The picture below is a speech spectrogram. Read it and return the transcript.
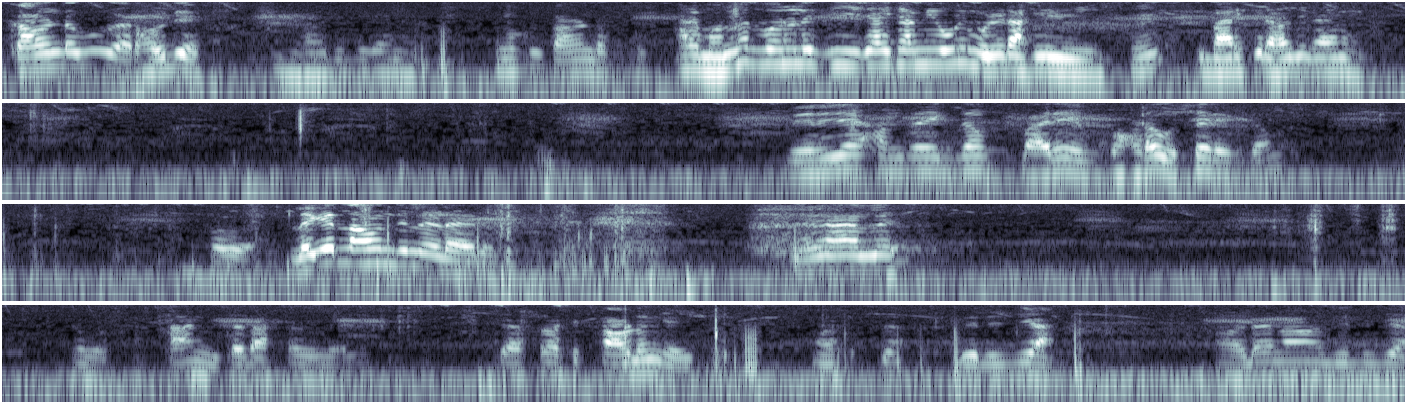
काढून टाकू का? राहू दे. नको काढून टाकू अरे म्हणूनच बनवली ती ज्यावेळेस आम्ही एवढी मोठी टाकली. ती बारकी राहू दे काय नाही. बिरिजा आमचा एकदम भारी आहे. घोडा हुशार एकदम. हो. लगेच लावून दिलं डायरेक्ट आणलं छान इथं टाकायचं ते असं असे काढून घ्यायचं. मस्त बिरिजा ऑर्डर नाव बिरिजा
